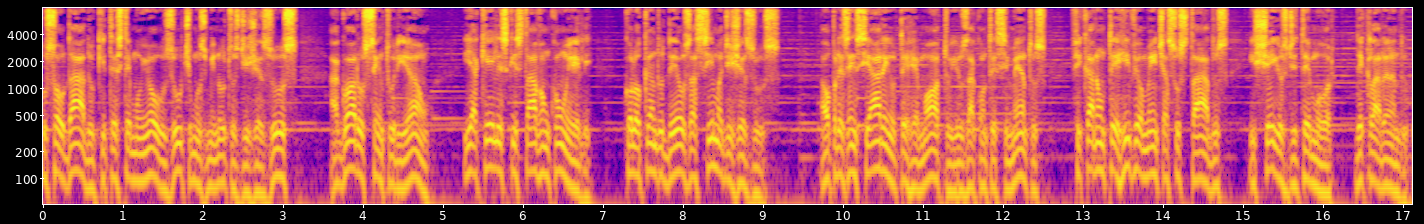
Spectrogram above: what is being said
O soldado que testemunhou os últimos minutos de Jesus, agora o centurião e aqueles que estavam com ele, colocando Deus acima de Jesus. Ao presenciarem o terremoto e os acontecimentos, ficaram terrivelmente assustados e cheios de temor, declarando:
